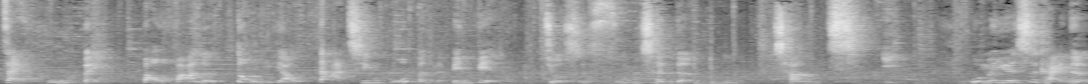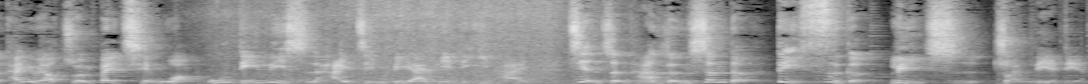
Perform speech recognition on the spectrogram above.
在湖北。爆发了动摇大清国本的兵变，就是俗称的武昌起义。我们袁世凯呢，他又要准备前往无敌历史海景 VIP 第一排，见证他人生的第四个历史转捩点。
